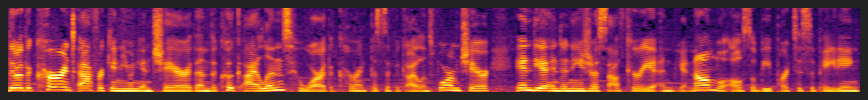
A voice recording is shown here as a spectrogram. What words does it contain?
they're the current African Union chair, then the Cook Islands, who are the current Pacific Islands Forum chair, India, Indonesia, South Korea, and Vietnam will also be participating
